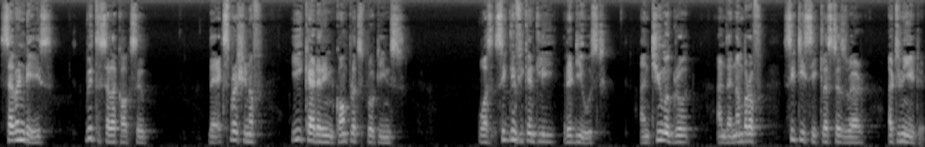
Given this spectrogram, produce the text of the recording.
7 days with celecoxib, the expression of E-cadherin complex proteins was significantly reduced and tumor growth and the number of CTC clusters were attenuated.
